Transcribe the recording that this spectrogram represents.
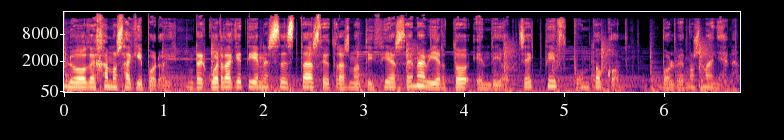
Lo dejamos aquí por hoy. Recuerda que tienes estas y otras noticias en abierto en theobjective.com. Volvemos mañana.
